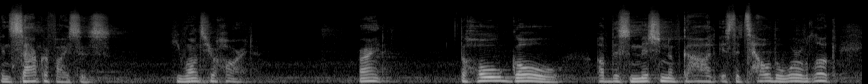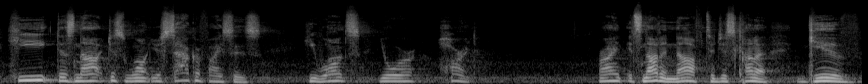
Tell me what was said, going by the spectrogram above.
than sacrifices, he wants your heart, right? The whole goal of this mission of God is to tell the world look, He does not just want your sacrifices, He wants your heart, right? It's not enough to just kind of give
